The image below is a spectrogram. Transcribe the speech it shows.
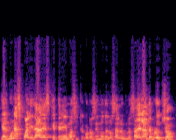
y algunas cualidades que tenemos y que conocemos de los alumnos. Adelante, producción.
